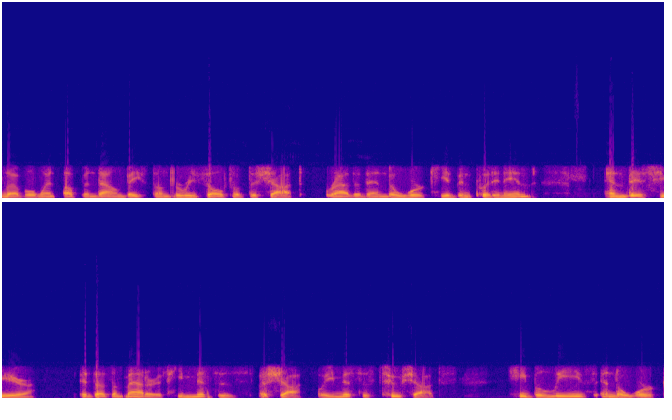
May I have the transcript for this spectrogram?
level went up and down based on the result of the shot rather than the work he had been putting in. And this year, it doesn't matter if he misses a shot or he misses two shots he believes in the work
